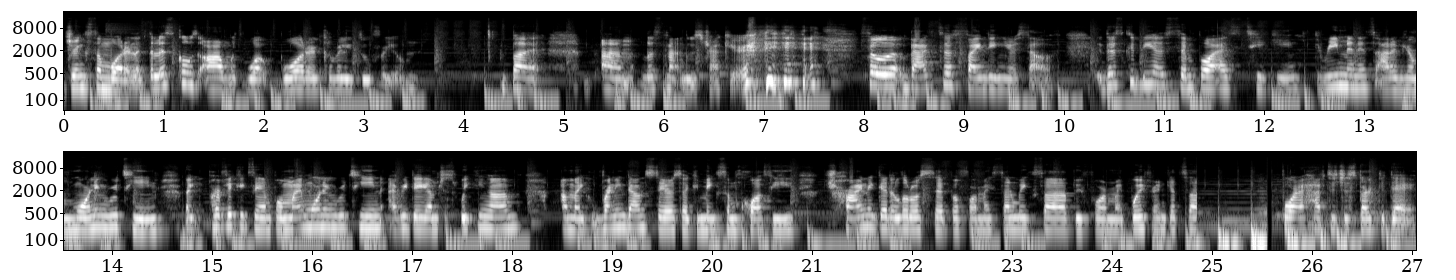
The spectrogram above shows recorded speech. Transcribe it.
drink some water. Like the list goes on with what water can really do for you but um let's not lose track here So, back to finding yourself. This could be as simple as taking three minutes out of your morning routine. Like, perfect example, my morning routine every day, I'm just waking up. I'm like running downstairs so I can make some coffee, trying to get a little sip before my son wakes up, before my boyfriend gets up before I have to just start the day.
